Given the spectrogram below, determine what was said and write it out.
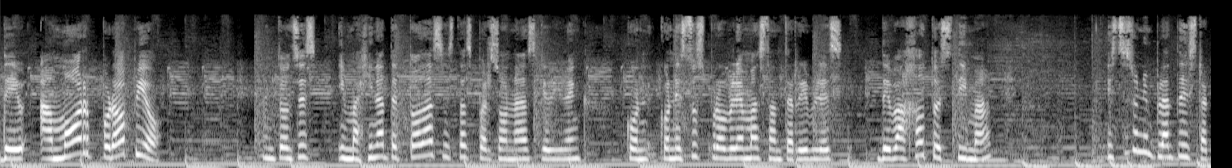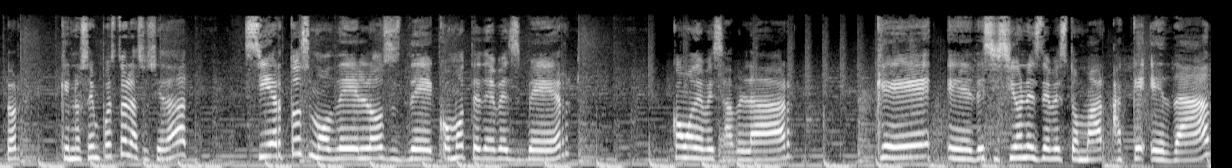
de amor propio. Entonces, imagínate todas estas personas que viven con, estos problemas tan terribles de baja autoestima. Este es un implante distractor que nos ha impuesto la sociedad. Ciertos modelos de cómo te debes ver, cómo debes hablar, qué eh, decisiones debes tomar, a qué edad.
